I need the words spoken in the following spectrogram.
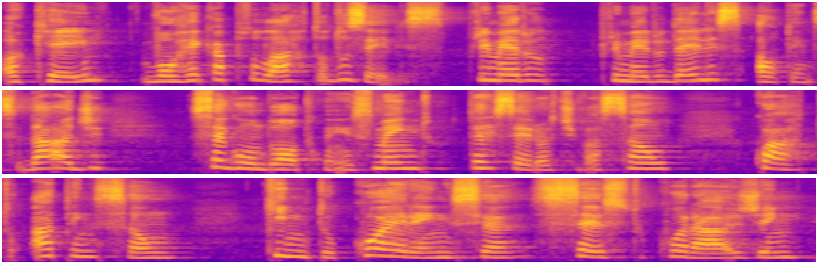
Ok? Vou recapitular todos eles. Primeiro, primeiro deles, autenticidade. Segundo, autoconhecimento. Terceiro, ativação. Quarto, atenção. Quinto, coerência. Sexto, coragem.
